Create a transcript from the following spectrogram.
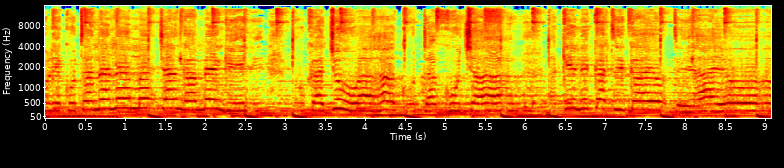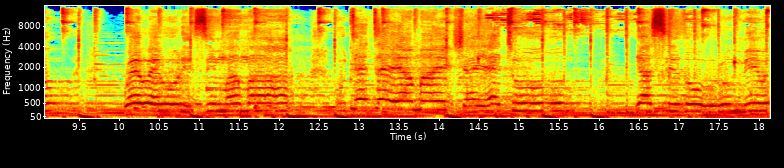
Tulikutana na majanga mengi, tukajua hakutakucha. Lakini katika yote hayo wewe ulisimama kutetea maisha yetu yasidhurumiwe.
